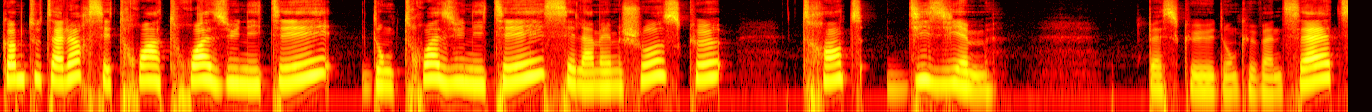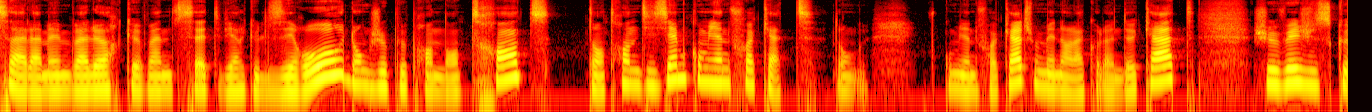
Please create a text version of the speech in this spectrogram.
Comme tout à l'heure, c'est 3, 3 unités. Donc 3 unités, c'est la même chose que 30 dixièmes. Parce que donc 27, ça a la même valeur que 27,0. Donc je peux prendre dans 30 dans 30 dixièmes, combien de fois 4 Donc combien de fois 4 Je me mets dans la colonne de 4. Je vais jusque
